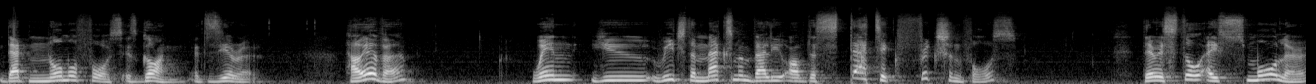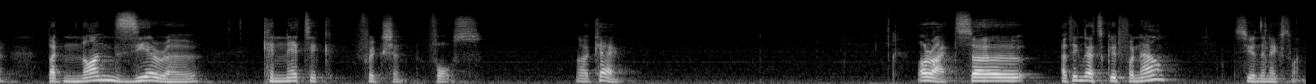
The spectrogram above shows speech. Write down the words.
that normal force is gone. It's zero. However, when you reach the maximum value of the static friction force, there is still a smaller but non-zero kinetic friction force. Okay. All right, so I think that's good for now. See you in the next one.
